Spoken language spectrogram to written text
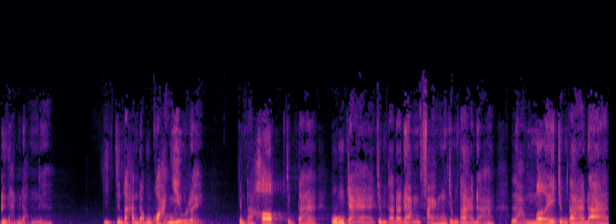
Đừng hành động nữa. Chúng ta hành động quá nhiều rồi. Chúng ta họp, chúng ta uống trà, chúng ta đã đàm phán, chúng ta đã làm mới, chúng ta đã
